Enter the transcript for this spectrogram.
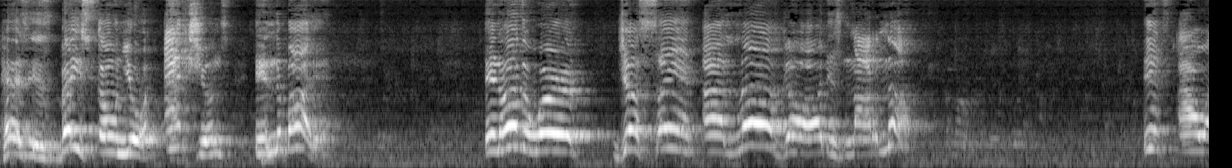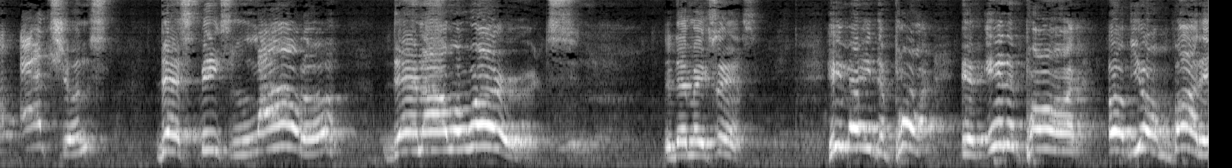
has is based on your actions in the body. In other words, just saying I love God is not enough. It's our actions that speaks louder than our words. Did that make sense? He made the point if any part of your body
